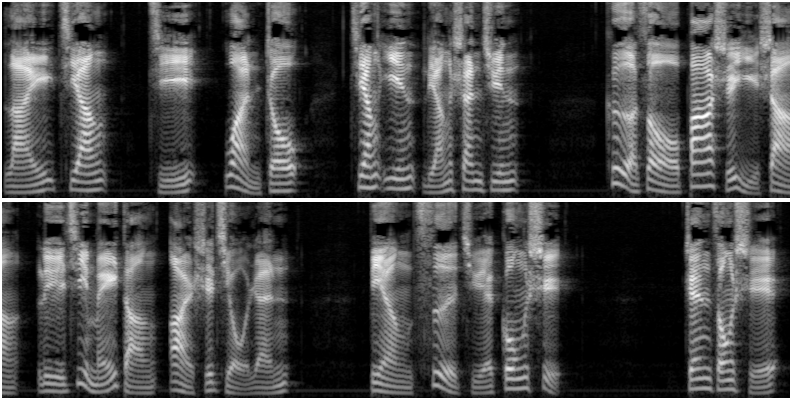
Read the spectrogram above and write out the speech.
来江及万州江阴梁山军各奏八十以上吕继梅等二十九人，并赐爵公事。真宗时，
